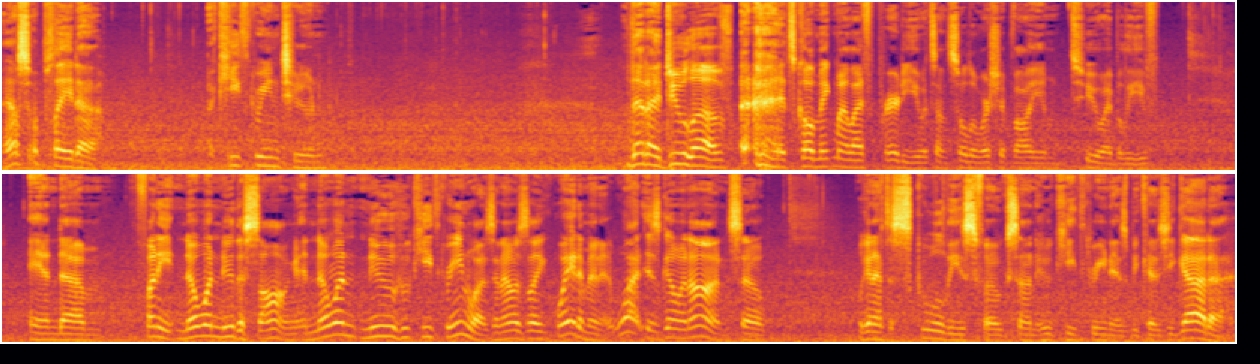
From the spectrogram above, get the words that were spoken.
I also played a, a Keith Green tune that I do love. it's called Make My Life a Prayer to You. It's on Solo Worship Volume 2, I believe. And um, funny, no one knew the song and no one knew who Keith Green was. And I was like, wait a minute, what is going on? So we're going to have to school these folks on who Keith Green is because you gotta,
